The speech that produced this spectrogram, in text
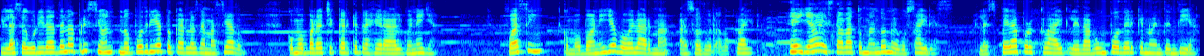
y la seguridad de la prisión no podría tocarlas demasiado como para checar que trajera algo en ella. Fue así como Bonnie llevó el arma a su adorado Clyde. Ella estaba tomando nuevos aires. La espera por Clyde le daba un poder que no entendía.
